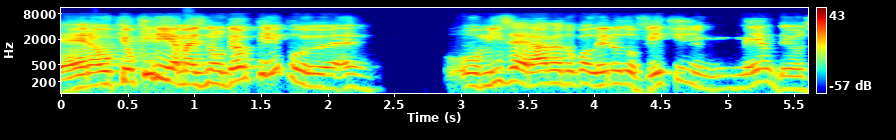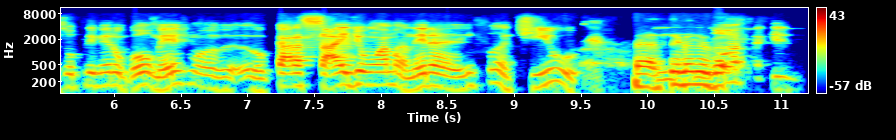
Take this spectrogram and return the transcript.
era o que eu queria, mas não deu tempo. É, o miserável do goleiro do Vic, meu Deus, o primeiro gol mesmo, o cara sai de uma maneira infantil. É, segundo Nossa, gol. Que...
